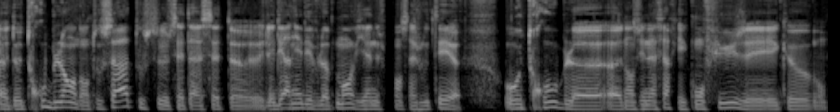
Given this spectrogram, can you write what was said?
de troublant dans tout ça. Tout ce, cette, cette, les derniers développements viennent, je pense, ajouter euh, au trouble euh, dans une affaire qui est confuse et que bon,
